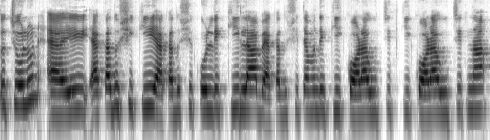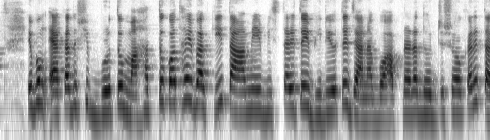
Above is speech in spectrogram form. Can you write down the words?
তো চলুন এই একাদশী কি, একাদশী করলে কি লাভ, একাদশীতে আমাদের কি করা উচিত, কি করা উচিত না, এবং একাদশী ব্রত মাহাত্ম কথাই বা কি, তা আমি এই বিস্তারিত এই ভিডিওতে জানাব। আপনারা ধৈর্য সহকারে তা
